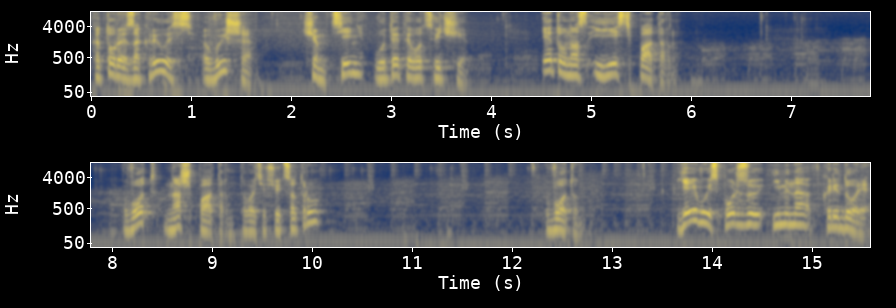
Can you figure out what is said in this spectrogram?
которая закрылась выше, чем тень вот этой вот свечи. Это у нас и есть паттерн. Вот наш паттерн. Давайте все это сотру. Вот он. Я его использую именно в коридоре.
